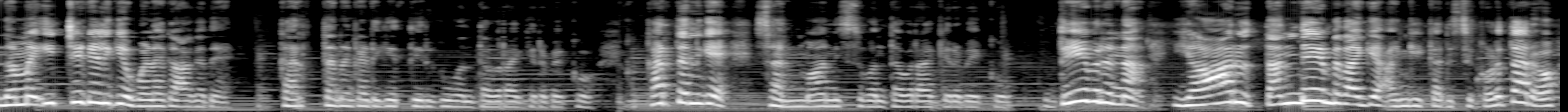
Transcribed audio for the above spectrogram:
ನಮ್ಮ ಇಚ್ಛೆಗಳಿಗೆ ಒಳಗಾಗದೆ ಕರ್ತನ ಕಡೆಗೆ ತಿರುಗುವಂಥವರಾಗಿರಬೇಕು. ಕರ್ತನಿಗೆ ಸನ್ಮಾನಿಸುವಂಥವರಾಗಿರಬೇಕು. ದೇವರನ್ನ ಯಾರು ತಂದೆ ಎಂಬುದಾಗಿ ಅಂಗೀಕರಿಸಿಕೊಳ್ತಾರೋ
